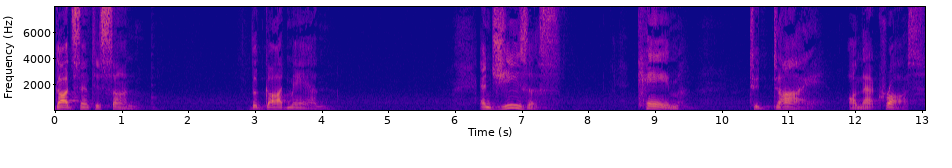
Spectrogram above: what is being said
God sent his son, the God man. And Jesus came to die on that cross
